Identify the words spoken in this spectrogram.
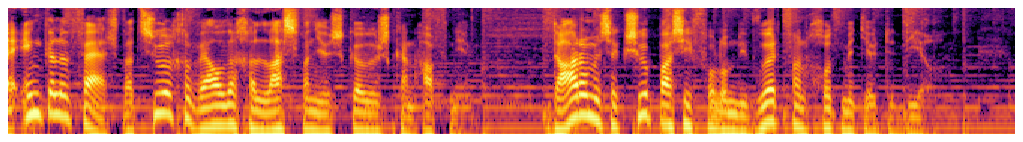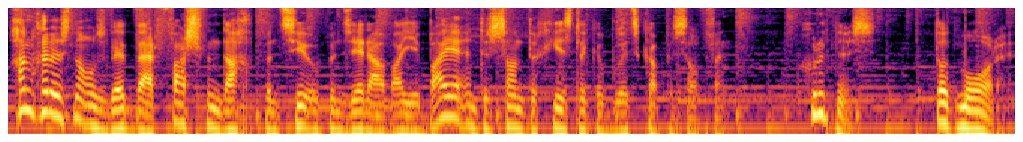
'n enkele vers wat so geweldige las van jou skouers kan afneem. Daarom is ek so passievol om die woord van God met jou te deel. Gaan gerus na ons webwerf varsvandag.co.za waar jy baie interessante geestelike boodskappe sal vind. Groetnis. Tot môre.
